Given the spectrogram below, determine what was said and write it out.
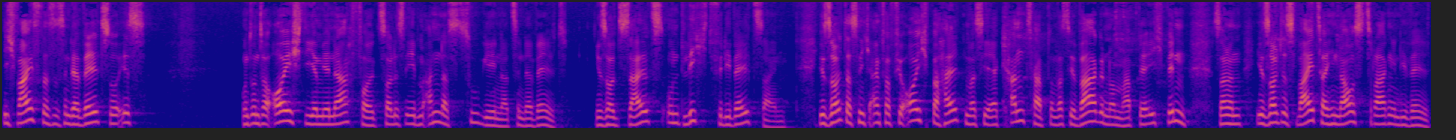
Ich weiß, dass es in der Welt so ist. Und unter euch, die ihr mir nachfolgt, soll es eben anders zugehen als in der Welt. Ihr sollt Salz und Licht für die Welt sein. Ihr sollt das nicht einfach für euch behalten, was ihr erkannt habt und was ihr wahrgenommen habt, wer ich bin, sondern ihr sollt es weiter hinaustragen in die Welt.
